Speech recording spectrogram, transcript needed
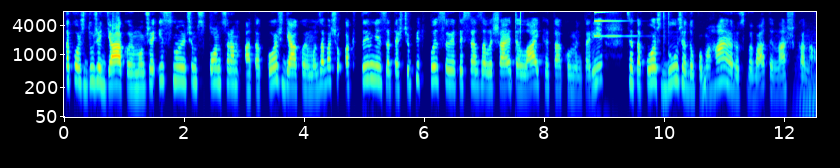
Також дуже дякуємо вже існуючим спонсорам, а також дякуємо за вашу активність, за те, що підписуєтеся, залишаєте лайки та коментарі. Це також дуже допомагає розвивати наш канал.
